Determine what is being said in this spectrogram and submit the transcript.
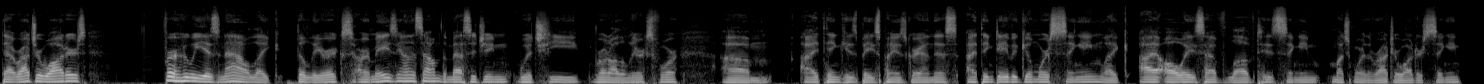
that Roger Waters, for who he is now, like the lyrics are amazing on this album. The messaging, which he wrote all the lyrics for, um, I think his bass playing is great on this. I think David Gilmour's singing, like I always have loved his singing much more than Roger Waters' singing.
